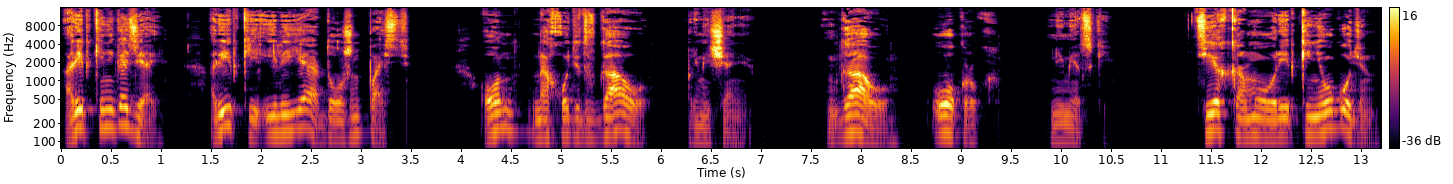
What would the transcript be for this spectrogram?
А Рипке негодяй. Рипке или я должен пасть. Он находит в Гау примечание. Гау, округ, немецкий. Тех, кому Репки не угоден,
